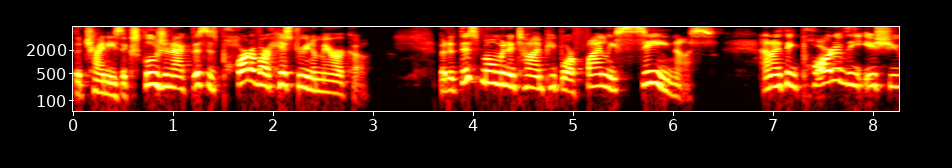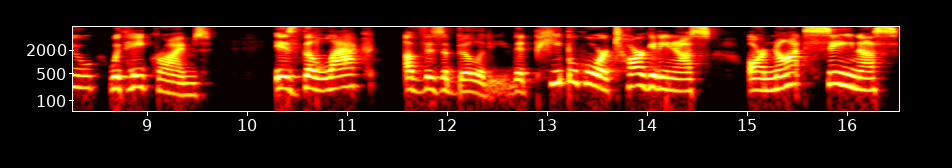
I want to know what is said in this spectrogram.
the Chinese Exclusion Act, this is part of our history in America. But at this moment in time, people are finally seeing us. And I think part of the issue with hate crimes is the lack of visibility, that people who are targeting us are not seeing us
